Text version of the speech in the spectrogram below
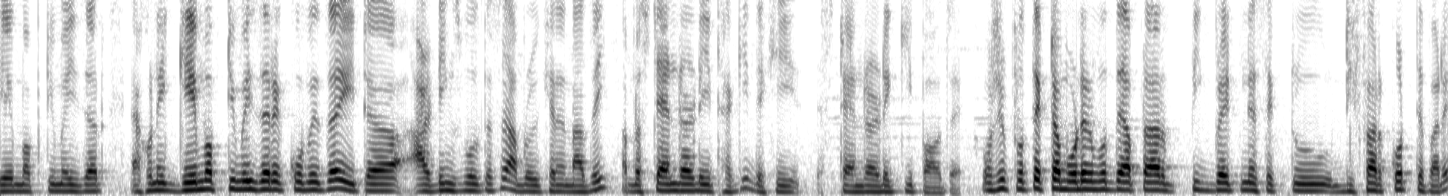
game optimiser. এখন এই গেম অপটিমাইজারে কমে যায়, এটা আর্টিংস বলতেছে, আমরা ওইখানে না যাই। আমরা স্ট্যান্ডার্ডেই থাকি, দেখি স্ট্যান্ডার্ডে কি পাওয়া যায়। অবশ্যই প্রত্যেকটা মোডের মধ্যে আপনার পিক ব্রাইটনেস একটু ডিফার করতে পারে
